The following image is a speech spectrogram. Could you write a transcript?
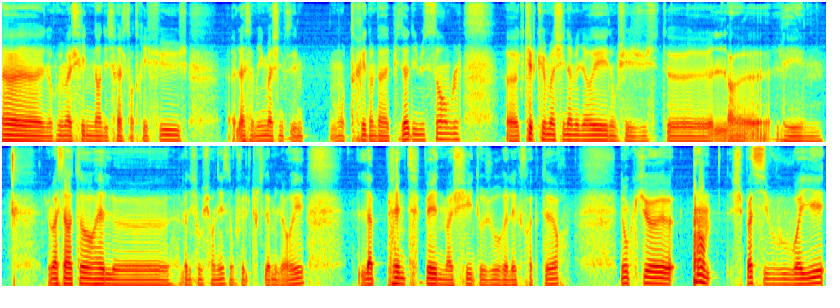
Euh, donc mes machines industrielles centrifuges, l'assembling machine je vous ai montré dans le dernier épisode il me semble. quelques machines améliorées, donc j'ai juste les le macerator et le, la furnace, donc je vais tout améliorer. La plant bin machine toujours et l'extracteur. Donc euh, je sais pas si vous voyez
